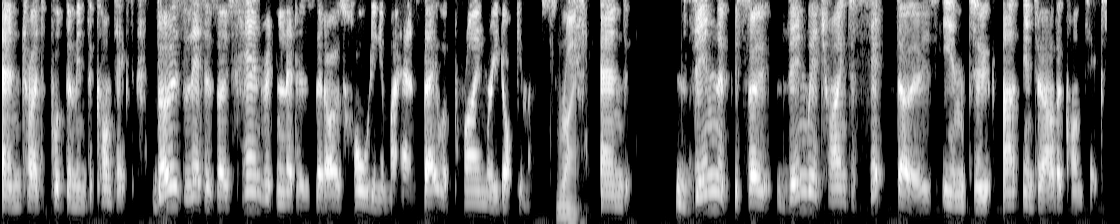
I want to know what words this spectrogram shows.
and tried to put them into context. Those letters, those handwritten letters that I was holding in my hands, they were primary documents. Right. And then so then we're trying to set those into uh, into other contexts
